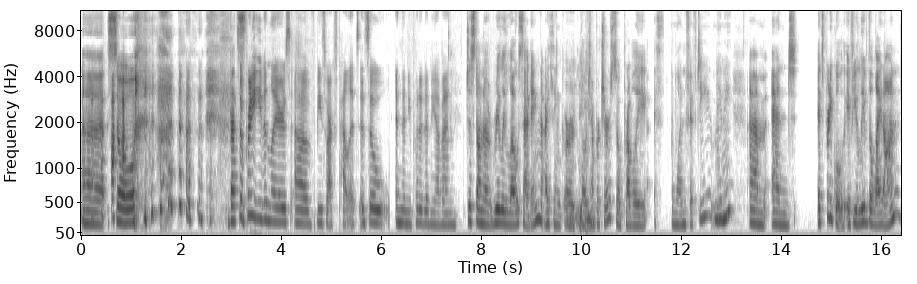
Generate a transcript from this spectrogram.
Uh, so that's so pretty even layers of beeswax pellets, and so and then you put it in the oven. just on a really low setting, I think, or low temperature, so probably 150 maybe. Mm-hmm. Um, and it's pretty cool if you leave the light on,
